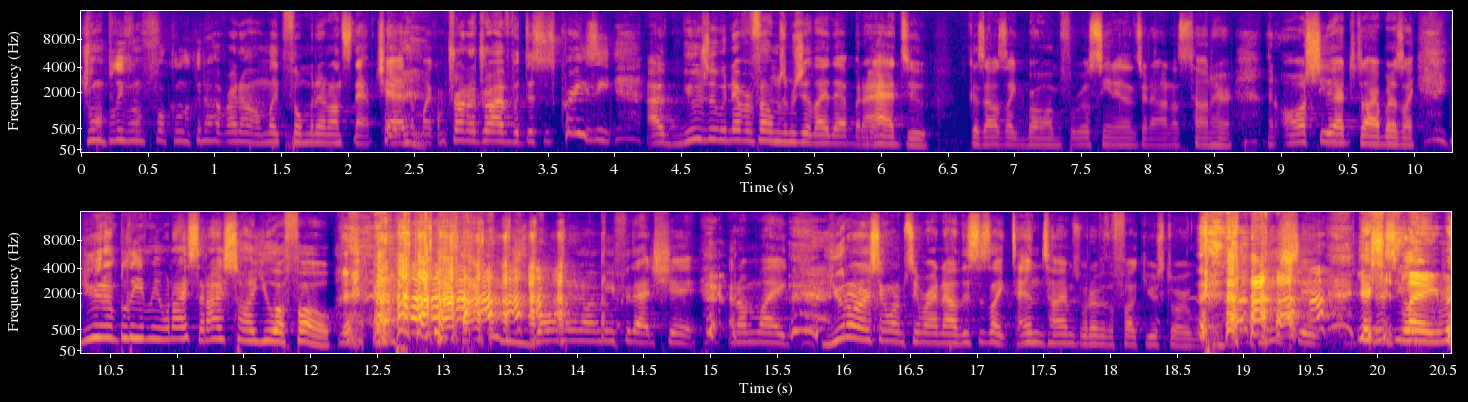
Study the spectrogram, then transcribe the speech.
you won't believe I'm fucking looking at right now. I'm like filming it on Snapchat. I'm like, I'm trying to drive, but this is crazy. I usually would never film some shit like that, but I had to because I was like, bro, I'm for real seeing it right now. And I was telling her, and all she had to talk about was like, you didn't believe me when I said I saw a UFO. And he's going in on me for that shit, and I'm like, you don't understand what I'm seeing right now. This is like ten times whatever the fuck your story was. This shit, Yeah, this she's U- lame.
